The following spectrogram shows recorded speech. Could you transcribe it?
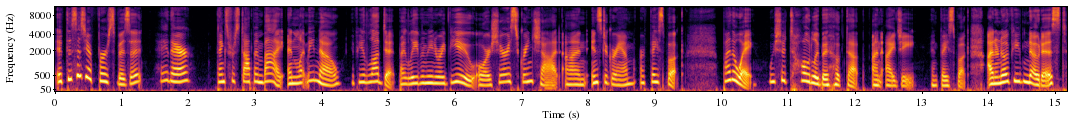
If this is your first visit, hey there. Thanks for stopping by and let me know if you loved it by leaving me a review or share a screenshot on Instagram or Facebook. By the way, we should totally be hooked up on IG and Facebook. I don't know if you've noticed,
